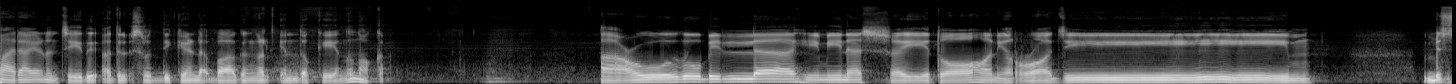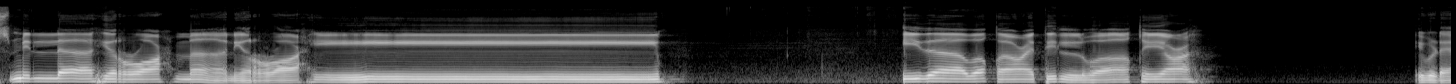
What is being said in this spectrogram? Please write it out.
പാരായണം ചെയ്ത് അതിൽ ശ്രദ്ധിക്കേണ്ട ഭാഗങ്ങൾ എന്തൊക്കെയെന്ന് നോക്കാം. أعوذ بالله من الشيطان الرجيم بسم الله الرحمن الرحيم إذا وقعت الواقعة ഇവിടെ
